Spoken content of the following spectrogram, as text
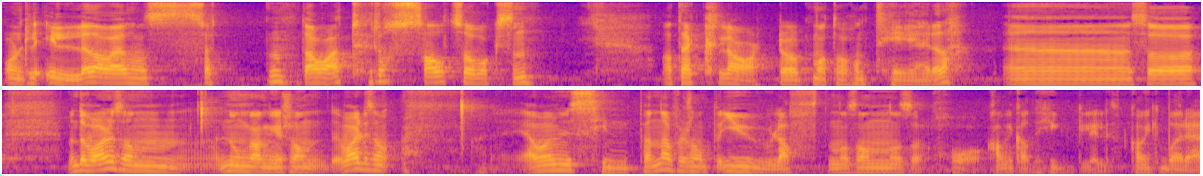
ordentlig ille, da var jeg sånn 17. Da var jeg tross alt så voksen at jeg klarte å på en måte håndtere det. Uh, så, men det var jo sånn noen ganger sånn Det var liksom jeg var mye sint på henne. For sånn på julaften og sånn og så, å, Kan vi ikke ha det hyggelig? Liksom? Kan vi ikke bare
